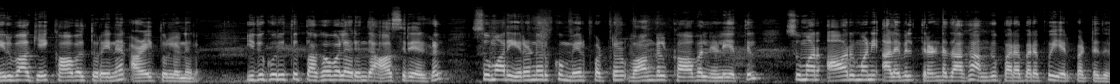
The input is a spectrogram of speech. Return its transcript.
நிர்வாகியை காவல்துறையினர் அழைத்துள்ளனர். இது குறித்து தகவல் அறிந்த ஆசிரியர்கள் சுமார் இருநூறுக்கும் மேற்பட்டோர் வாங்கல் காவல் நிலையத்தில் சுமார் ஆறு மணி அளவில் திரண்டதாக அங்கு பரபரப்பு ஏற்பட்டது.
